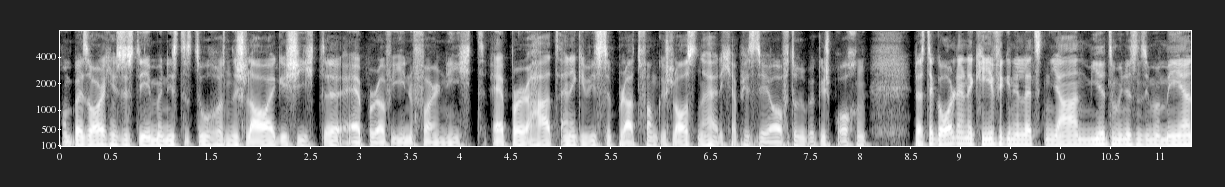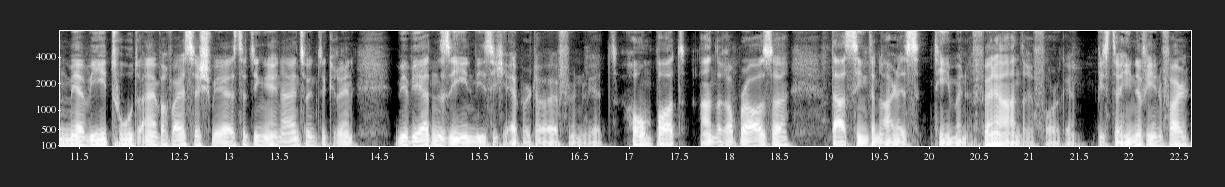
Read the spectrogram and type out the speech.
Und bei solchen Systemen ist das durchaus eine schlaue Geschichte, Apple auf jeden Fall nicht. Apple hat eine gewisse Plattformgeschlossenheit. Ich habe hier sehr oft darüber gesprochen, dass der goldene Käfig in den letzten Jahren mir zumindest immer mehr und mehr wehtut, einfach weil es sehr schwer ist, da Dinge hinein zu integrieren. Wir werden sehen, wie sich Apple da öffnen wird. HomePod, anderer Browser, Browser. Das sind dann alles Themen für eine andere Folge. Bis dahin auf jeden Fall.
